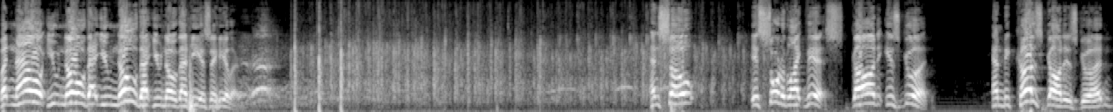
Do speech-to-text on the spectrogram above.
but now you know that you know that you know that he is a healer. And so, it's sort of like this God is good. And because God is good,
